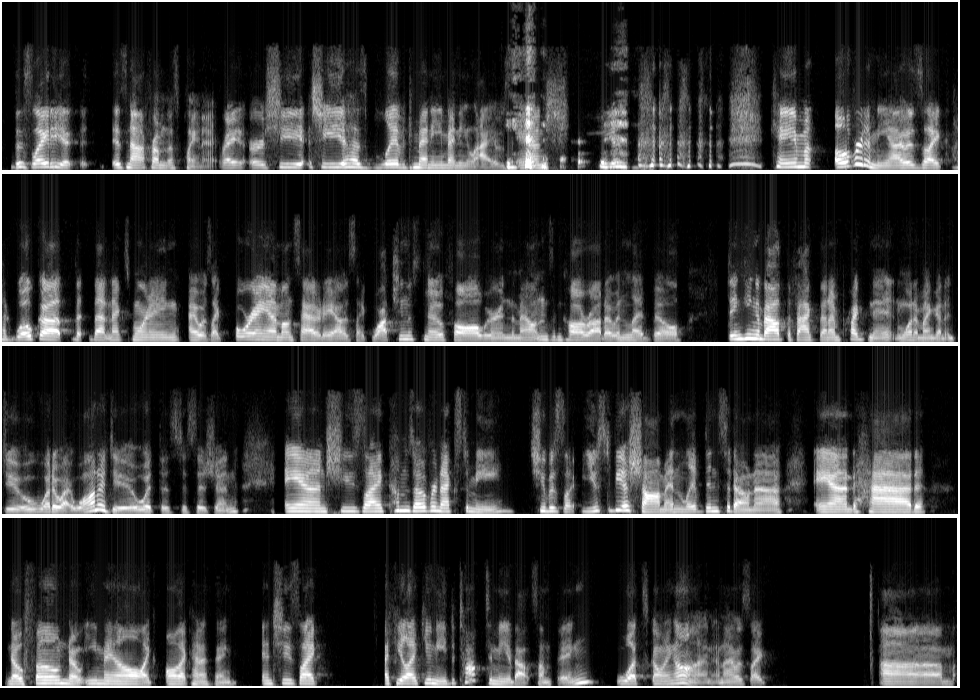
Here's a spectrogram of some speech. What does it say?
this lady is not from this planet right? Or she she has lived many many lives. And she came over to me. I was like had woke up th- that next morning. I was like 4 a.m on saturday. I was like watching the snowfall. We were in the mountains in colorado in leadville thinking about the fact that i'm pregnant and what am i going to do? What do i want to do with this decision and she's like comes over next to me. She was like used to be a shaman lived in sedona and had no phone no email like all that kind of thing. And she's like i feel like you need to talk to me about something. What's going on? And i was like um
